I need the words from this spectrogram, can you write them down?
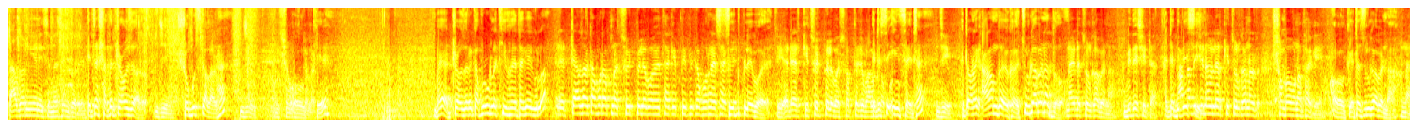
ট্রাউজার নিয়ে নিছে ম্যাচিং করে। এটার সাথে ট্রাউজার জি। সবুজ কালার হ্যাঁ? জি সবুজ কালার ওকে ভাইয়া ট্রাউজারের কাপড়গুলো কি হয়ে থাকে এগুলো? ট্রাউজার কাপড় আপনার সুইট পেলে হয়ে থাকে পিপি কাপড় হয়ে থাকে। সুইট প্লে বয় জি এটা আর কি সুইট পেলে সব থেকে ভালো এটা ইনসাইড হ্যাঁ? জি। এটা অনেক আরামদায়ক হয়। চুলকাবে না তো? না এটা চুলকাবে না। বিদেশিটা। এটা বিদেশি? বাংলাদেশিটা হলে আর কি চুলকানোর সম্ভাবনা থাকে। ওকে এটা চুলকাবে না? না,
